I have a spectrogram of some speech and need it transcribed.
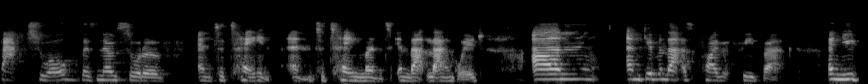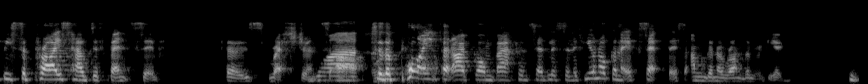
factual. There's no sort of entertain entertainment in that language. Um, and given that as private feedback. And you'd be surprised how defensive those restaurants wow. are to the point that I've gone back and said, listen, if you're not going to accept this, I'm going to run the review.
